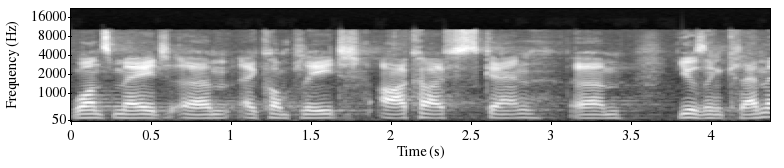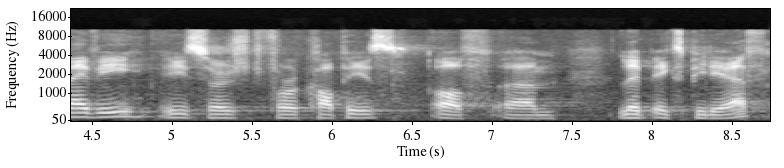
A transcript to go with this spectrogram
once made um, a complete archive scan um, using ClamAV. He searched for copies of um, libxpdf,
